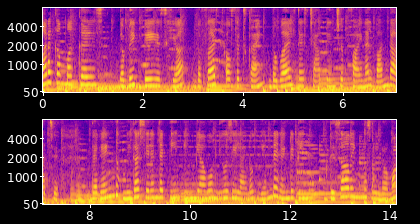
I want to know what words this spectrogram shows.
மக்கள்ஸ் the big day is here the first of its kind the world test championship final வந்தாச்சு. இந்த ரெண்டு மிக சிறந்த டீம் இந்தியாவும் நியூசிலாண்டும் எந்த ரெண்டு டீமும் டிசர்விங்னு சொல்கிறோமோ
